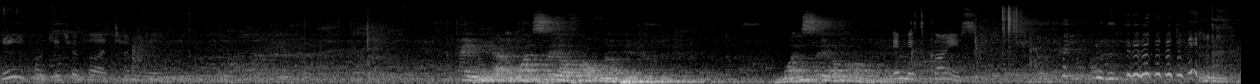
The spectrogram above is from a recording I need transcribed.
These folks get triple a terminal. Hey, we got one cell phone up here. One cell phone. They missed coins.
